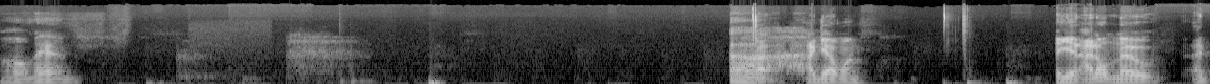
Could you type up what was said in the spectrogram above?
oh man. Ah, I, I got one. Again, I don't know. I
